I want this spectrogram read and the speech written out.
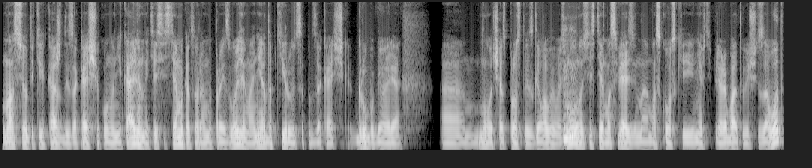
У нас все-таки каждый заказчик, он уникален, и те системы, которые мы производим, они адаптируются под заказчика. Грубо говоря, ну вот сейчас просто из головы возьму, mm-hmm. но система связи на московский нефтеперерабатывающий завод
